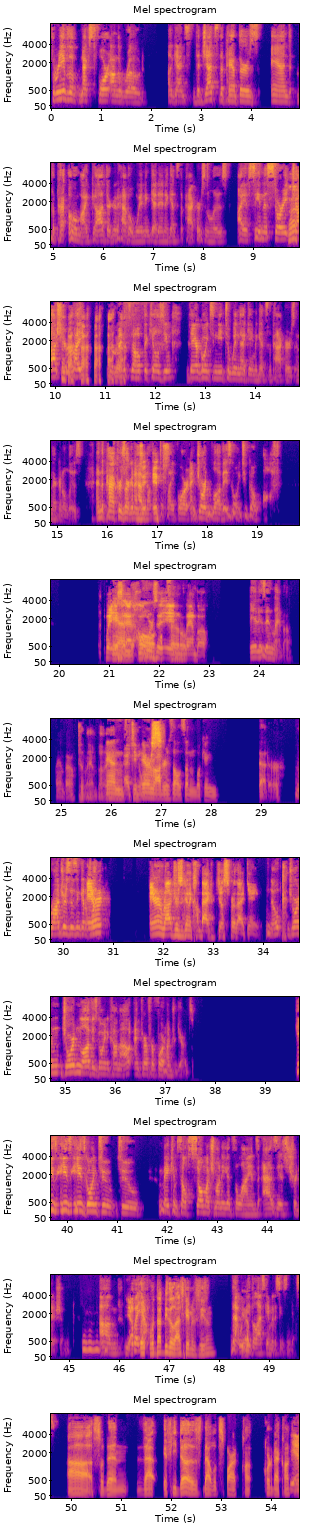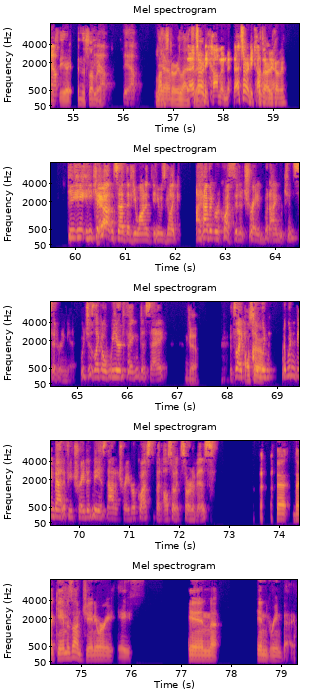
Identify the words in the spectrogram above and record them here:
Three of the next four on the road against the Jets, the Panthers, and the pa- oh my god, they're gonna have a win and get in against the Packers and lose. I have seen this story. Josh, you're right. You're right. It's the hope that kills you. They are going to need to win that game against the Packers, and they're going to lose. And the Packers are going to have it- nothing to play for, and Jordan Love is going to go off. Wait, is it And, at home or is well, it in also- Lambeau? It is in Lambeau. Lambeau. to Lambeau. And Aaron worse. Rodgers is all of a sudden looking better. Rodgers isn't going to Aaron, play. Aaron Rodgers is going to come back just for that game. Nope. Jordan Jordan Love is going to come out and throw for 400 yards. He's he's he's going to to make himself so much money against the Lions as is tradition. Um, Yeah. but yeah, Would, would that be the last game of the season? that would be the last game of the season. Yes. Ah, so then that if he does, that would spark con- quarterback controversy in the summer. Yeah. Yeah. A lot Yeah. of storylines. That's there. already coming. That's already coming. That's already man. coming. He he, he came Yeah. out and said that he wanted. He was like, I haven't requested a trade, but I'm considering it, which is like a weird thing to say. Yeah. It's like I wouldn't I wouldn't be mad if you traded me. It's not a trade request, but also it sort of is. That that game is on January eighth in in Green Bay.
